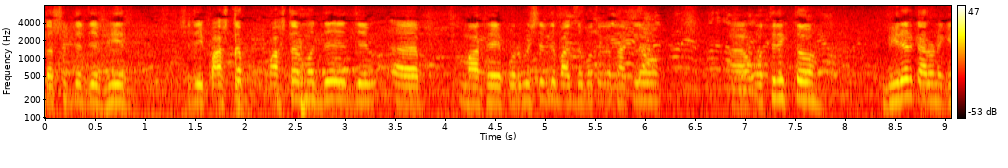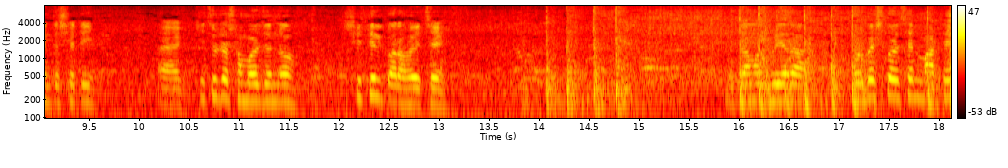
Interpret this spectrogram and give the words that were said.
দর্শকদের যে ভিড়, সেটি পাঁচটা, পাঁচটার মধ্যে যে মাঠে প্রবেশের যে বাধ্যবাধকতা থাকলেও অতিরিক্ত ভিড়ের কারণে কিন্তু সেটি কিছুটা সময়ের জন্য শিথিল করা হয়েছে। জামাল ভুইয়ারা প্রবেশ করেছেন মাঠে।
